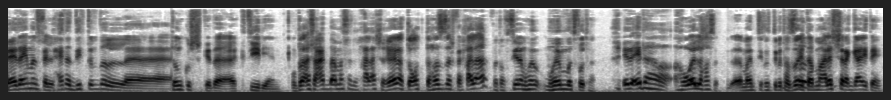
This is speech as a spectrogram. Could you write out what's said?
فهي دايما في الحتت دي بتفضل آه، تنكش كده كتير يعني. وبقى ساعات بقى مثلا الحلقة شغالة تقعد تهزر في الحلقة في تفصيلة مهم مهم تفوتها. إيه ده إيه ده هو إيه اللي حصل؟ ما أنت كنت بتهزري. طب معلش رجعلي تاني.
